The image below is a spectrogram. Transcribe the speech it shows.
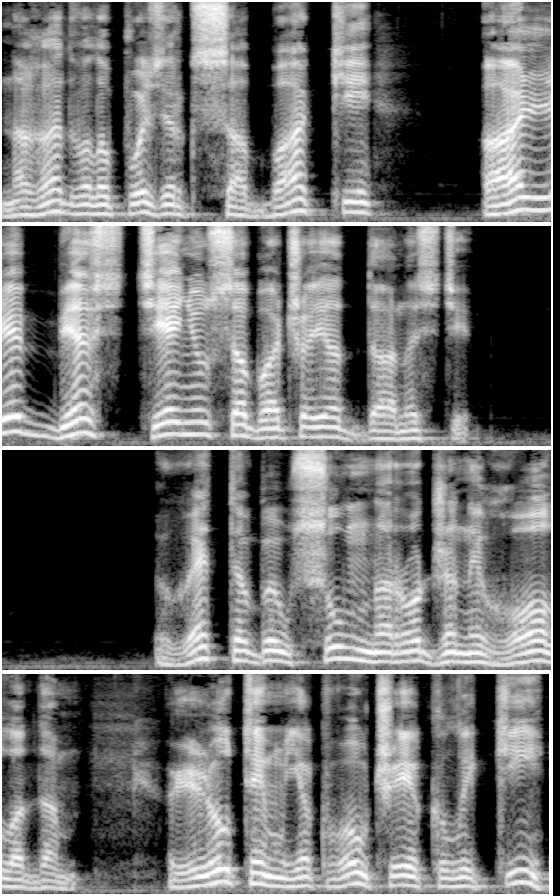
нагадвала позірк сабакі але без ценю сабачай адданасці. Гэта быў сум народжаны голадам лютым як воўчыя клыкі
